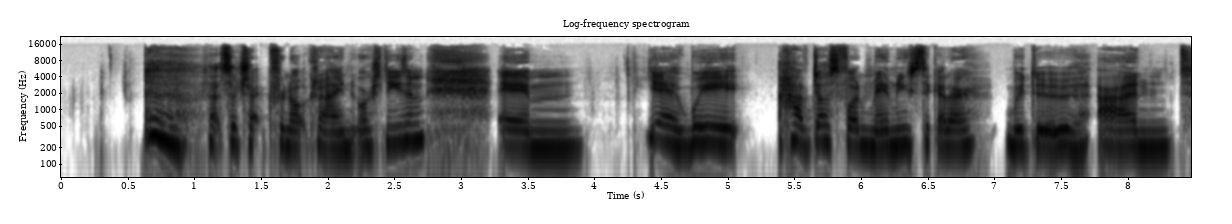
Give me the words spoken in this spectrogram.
That's a trick for not crying or sneezing. Um, yeah, we have just fun memories together. We do, and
